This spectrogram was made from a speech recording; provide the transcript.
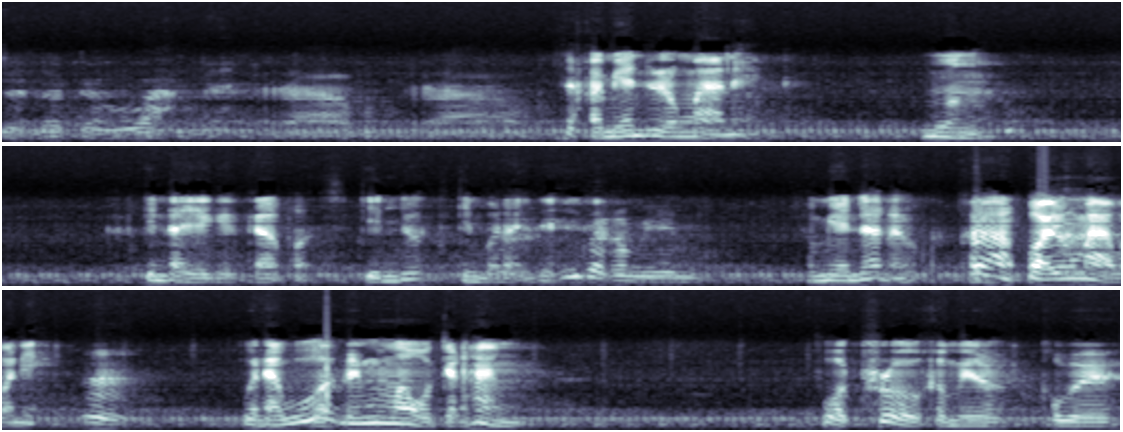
เลือดรถก็ว่างนะราวราวจะคอมเมนต์ลงมาเนี่ยม่วง กินได้ยังกับพอกินอยู่กินบ่ได้สินี่ตะคเมนคอมเมนต์นั่นน่ะเขาอ่างปล่อยลงมาวันนี้อ่าวันนั้นวัวมันมาออกจากห้างโฟร์โปรคอมเมนต์คอเวอร์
